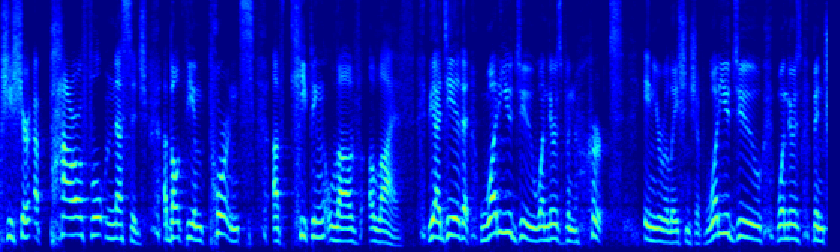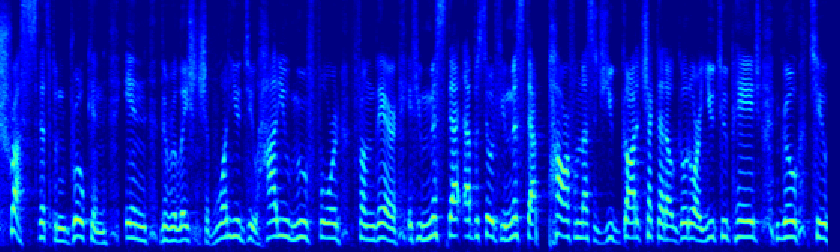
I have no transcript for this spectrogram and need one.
she shared a powerful message about the importance of keeping love alive. The idea that what do you do when there's been hurt in your relationship? What do you do when there's been trust that's been broken in the relationship? What do you do? How do you move forward from there? If you missed that episode, if you missed that powerful message, you got to check that out. Go to our YouTube page, go to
